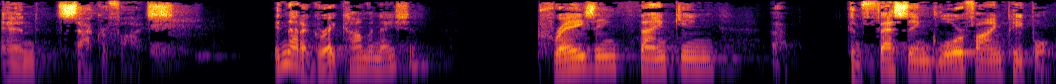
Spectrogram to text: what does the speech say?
and sacrifice. Isn't that a great combination? Praising, thanking, uh, confessing, glorifying people.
